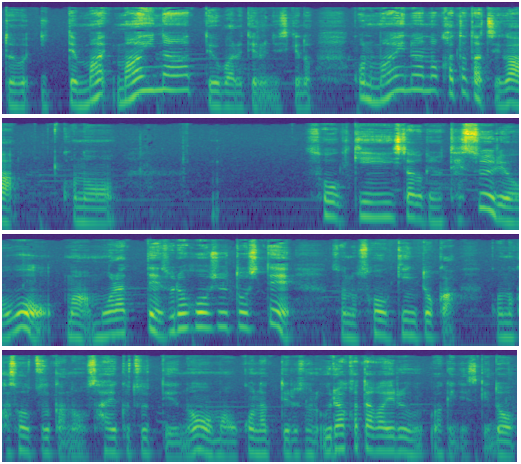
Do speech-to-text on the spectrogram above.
と言ってマイナーって呼ばれてるんですけどこのマイナーの方たちがこの送金した時の手数料を、まあ、もらってそれを報酬としてその送金とかこの仮想通貨の採掘っていうのを、まあ、行っているその裏方がいるわけですけど、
